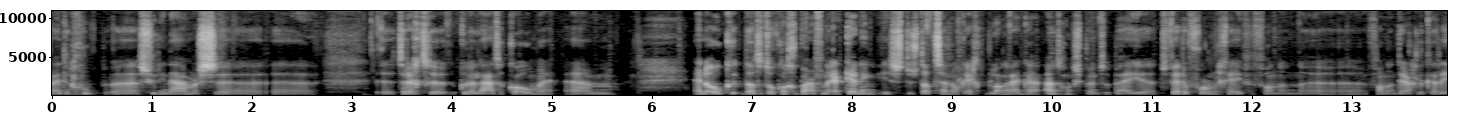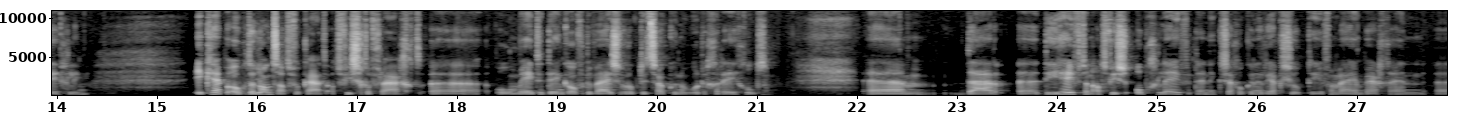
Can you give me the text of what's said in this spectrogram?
bij de groep Surinamers terecht kunnen laten komen. Um, en ook dat het ook een gebaar van erkenning is. Dus dat zijn ook echt belangrijke uitgangspunten bij het verder vormgeven van een, uh, van een dergelijke regeling. Ik heb ook de landsadvocaat advies gevraagd uh, om mee te denken over de wijze waarop dit zou kunnen worden geregeld. Um, daar, uh, die heeft een advies opgeleverd. En ik zeg ook in een reactie op de heer Van Wijenberg en uh,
